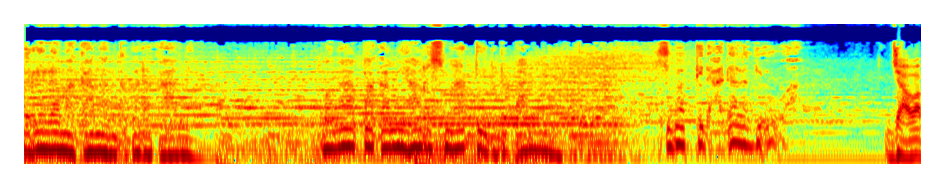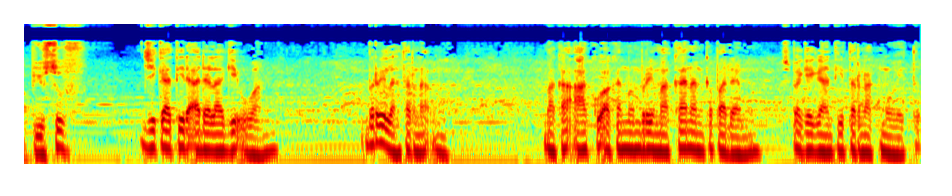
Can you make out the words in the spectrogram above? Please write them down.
Berilah makanan kepada kami. Mengapa kami harus mati di depanmu? Sebab tidak ada lagi uang. Jawab Yusuf, Jika tidak ada lagi uang, berilah ternakmu. Maka aku akan memberi makanan kepadamu sebagai ganti ternakmu itu.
